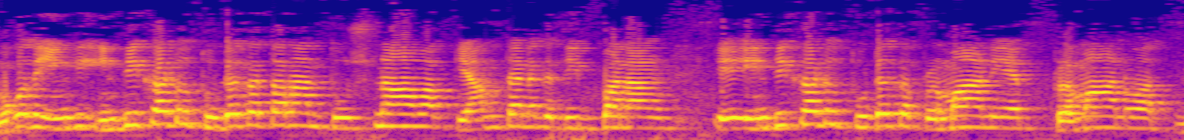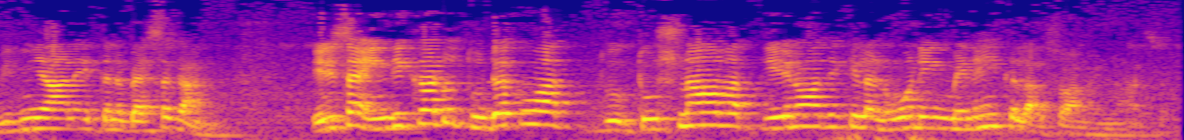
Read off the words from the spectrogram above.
මොකද ඉඟි ඉන්දිකටු තුඩක තරම් තෘෂ්ණාවක් යම් තැනක තිබ්බනම් ඒ ඉන්දිකටු තුඩක ප්‍රමාණය ප්‍රමාණවත් විඥානය එතන බැස ගන්න. ඒ නිසා ඉන්දිකටු තුඩකවත් තු- තෘෂ්ණාවක් තියනවාද කියලා නුවණින් මෙනෙහි කළා ස්වාමීන් වහන්සේ.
